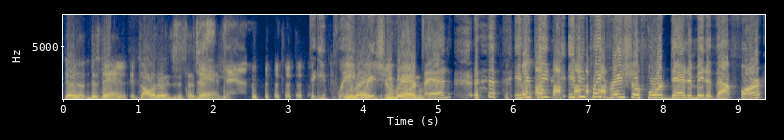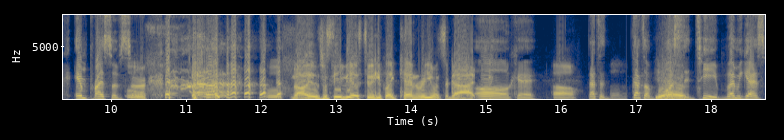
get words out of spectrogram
There- Just Dan. It's all it is. It just says Dan. Dan. Did he play He ran- ratio he four ran- Dan? if he played if he played ratio four Dan and made it that far, impressive, sir. Oof. No, it was for CVS too. He played Ken Ryu and Sagat. Oh, okay. Oh, That's a that's a Yeah. busted team. Let me guess.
